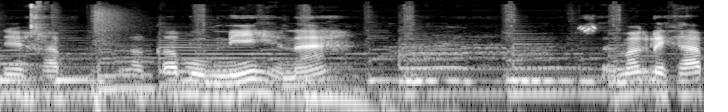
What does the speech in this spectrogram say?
เนี่ยครับแล้วก็มุมนี้เห็นนะสวยมากเลยครับ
